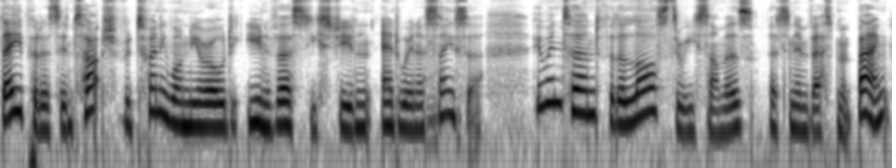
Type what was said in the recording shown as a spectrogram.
They put us in touch with 21 year old university student Edwin Asosa, who interned for the last three summers at an investment bank,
